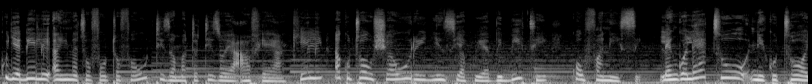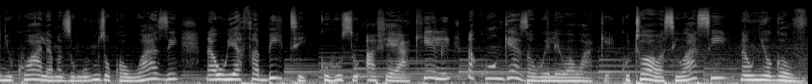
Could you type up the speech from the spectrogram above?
kujadili aina tofauti tofauti za matatizo ya afya ya akili na kutoa ushauri jinsi ya kuyadhibiti kwa ufanisi. Lengo letu ni kutoa jukwaa la mazungumzo kwa uwazi na uyathabiti kuhusu afya ya akili na kuongeza uelewa wake, kutoa wasiwasi na unyogovu.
